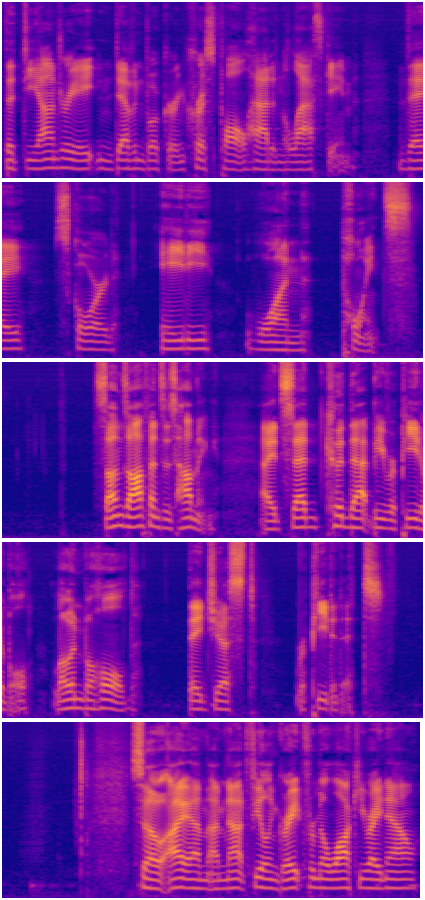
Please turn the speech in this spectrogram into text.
that DeAndre Ayton, Devin Booker, and Chris Paul had in the last game. They scored 81 points. Suns offense is humming. I had said, could that be repeatable? Lo and behold, they just repeated it. So I am I'm not feeling great for Milwaukee right now.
